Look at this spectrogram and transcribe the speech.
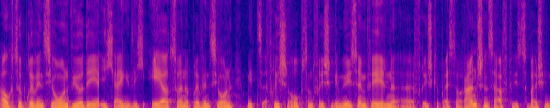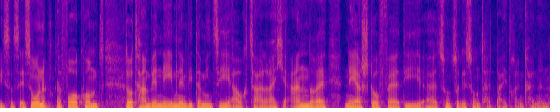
Auch zur Prävention würde ich eigentlich eher zu einer Prävention mit frischem Obst und frischem Gemüse empfehlen. Äh, frisch gepresster Orangensaft, wie es zum Beispiel in dieser Saison vorkommt. Dort haben wir neben dem Vitamin C auch zahlreiche andere Nährstoffe, die äh, zu unserer Gesundheit beitragen können.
